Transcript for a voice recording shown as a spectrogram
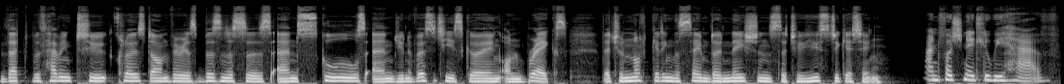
that with having to close down various businesses and schools and universities going on breaks, that you're not getting the same donations that you're used to getting. Unfortunately, we have.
